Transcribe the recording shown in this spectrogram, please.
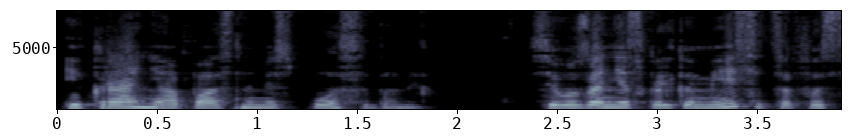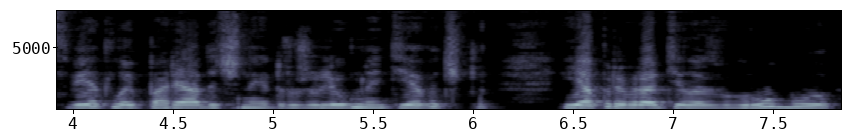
и крайне опасными способами. Всего за несколько месяцев из светлой, порядочной и дружелюбной девочки я превратилась в грубую,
